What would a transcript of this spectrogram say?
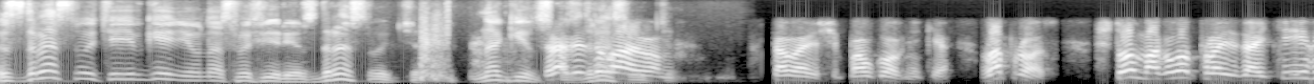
Здравствуйте, Евгений у нас в эфире. Здравствуйте. Ногинский, здравствуйте. вам, товарищи полковники. Вопрос. Что могло произойти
